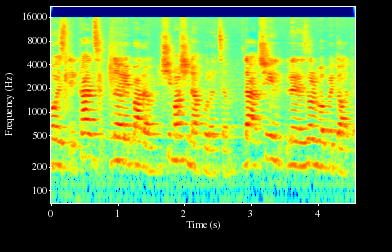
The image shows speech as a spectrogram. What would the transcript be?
Voi stricați, noi reparăm și mașina curățăm. Dacil le rezolvă pe toate.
